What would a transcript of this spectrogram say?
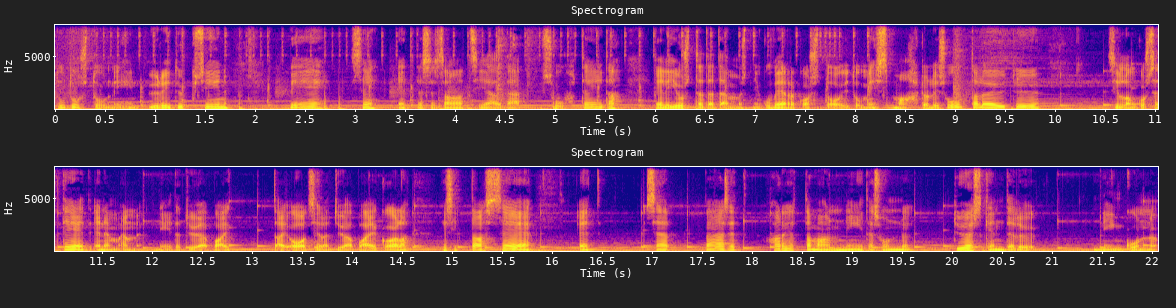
tutustumaan niihin yrityksiin. B, se, että sä saat sieltä suhteita, eli just tätä tämmöistä niin verkostoitumismahdollisuutta löytyy silloin, kun sä teet enemmän niitä työpaikkoja tai oot siellä työpaikoilla. Ja sitten taas se, että sä pääset harjoittamaan niitä sun työskentely niin kun,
